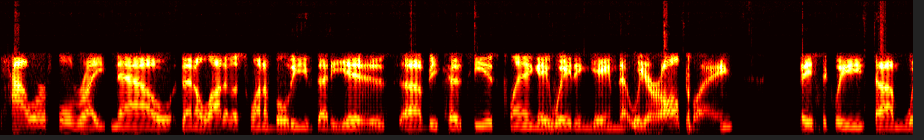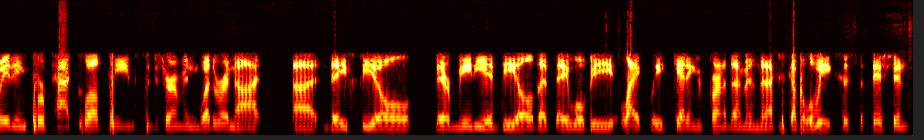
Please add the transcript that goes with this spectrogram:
powerful right now than a lot of us want to believe that he is, uh, because he is playing a waiting game that we are all playing. Basically, um, waiting for Pac-12 teams to determine whether or not uh, they feel their media deal that they will be likely getting in front of them in the next couple of weeks is sufficient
